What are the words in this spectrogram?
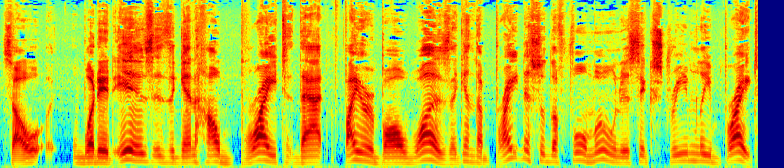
So what it is is again how bright that fireball was. Again, the brightness of the full moon is extremely bright.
